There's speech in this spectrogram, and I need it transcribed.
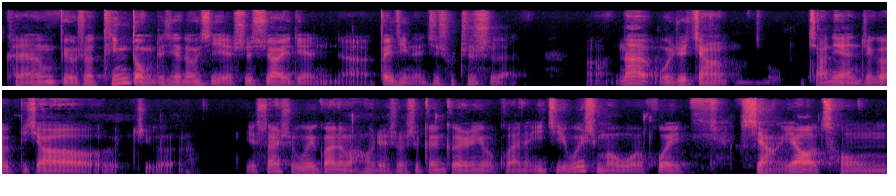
可能比如说听懂这些东西，也是需要一点呃背景的基础知识的。啊，那我就讲讲点这个比较这个也算是微观的嘛，或者说是跟个人有关的，以及为什么我会想要从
